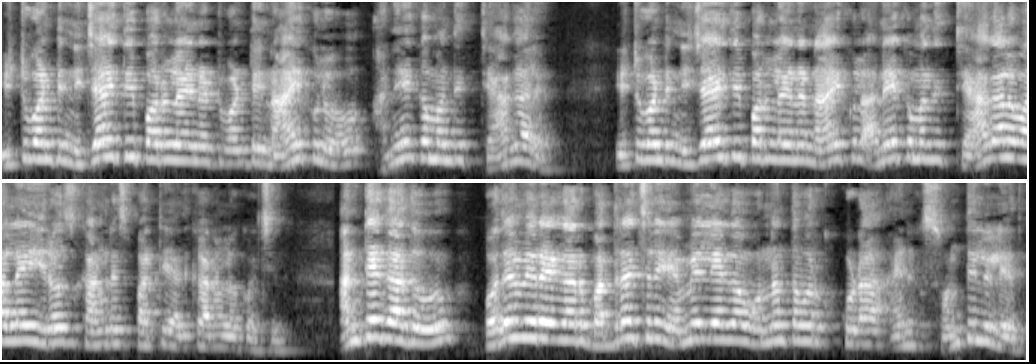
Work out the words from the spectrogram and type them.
ఇటువంటి నిజాయితీ పరులైనటువంటి నాయకులు అనేక మంది త్యాగాలే. ఇటువంటి నిజాయితీ పరులైన నాయకులు అనేక మంది త్యాగాల వల్లే ఈరోజు కాంగ్రెస్ పార్టీ అధికారంలోకి వచ్చింది. అంతేకాదు ఉదయం గారు భద్రాచలం ఎమ్మెల్యేగా ఉన్నంత వరకు కూడా ఆయనకు సొంత ఇల్లు లేదు.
